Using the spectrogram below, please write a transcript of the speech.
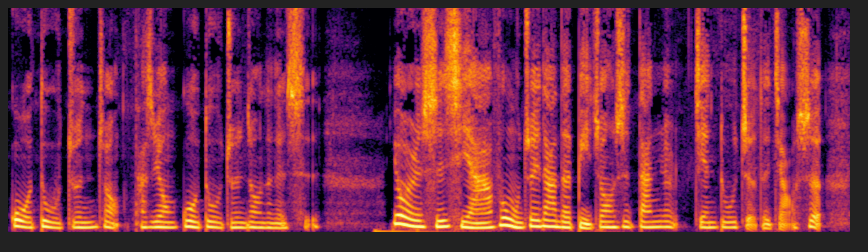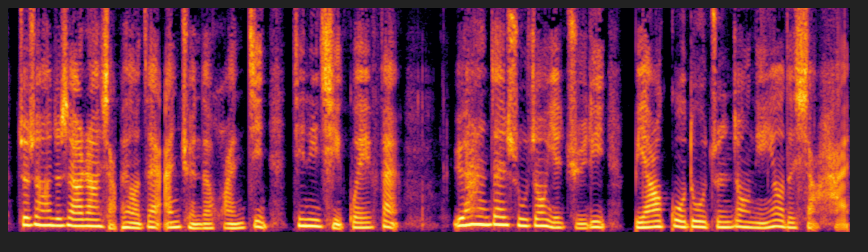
过度尊重。他是用“过度尊重”这个词。幼儿时期啊，父母最大的比重是担任监督者的角色，最重要就是要让小朋友在安全的环境建立起规范。约翰在书中也举例，不要过度尊重年幼的小孩，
